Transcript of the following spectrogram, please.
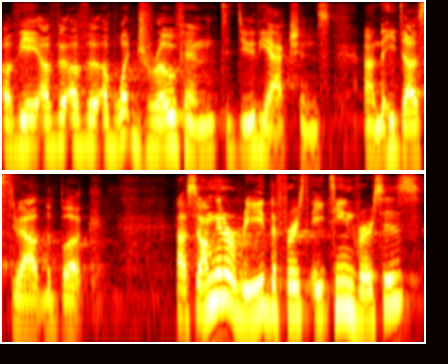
of, the, of, the, of, the, of what drove him to do the actions um, that he does throughout the book. Uh, so I'm going to read the first 18 verses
